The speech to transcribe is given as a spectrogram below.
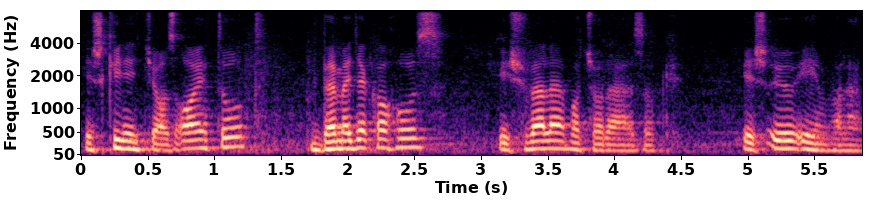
és kinyitja az ajtót, bemegyek ahhoz, és vele vacsorázok. És ő én velem.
